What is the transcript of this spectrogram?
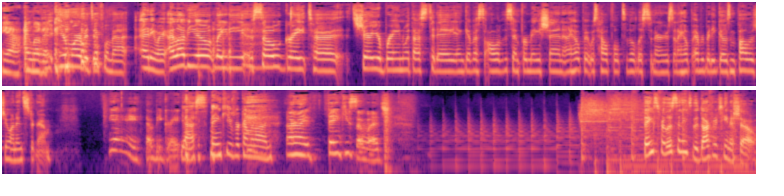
Yeah, I love it. You're more of a diplomat. Anyway, I love you, lady. It was so great to share your brain with us today and give us all of this information. And I hope it was helpful to the listeners. And I hope everybody goes and follows you on Instagram. Yay, that would be great. Yes. Thank you for coming on. All right. Thank you so much. Thanks for listening to the Dr. Tyna Show.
